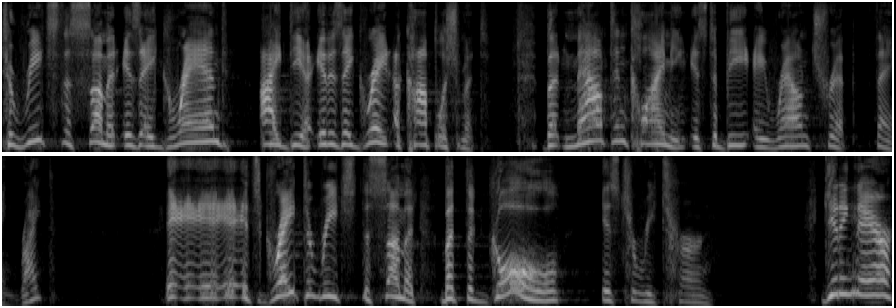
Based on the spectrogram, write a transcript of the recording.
to reach the summit is a grand idea, it is a great accomplishment. But mountain climbing is to be a round trip thing, right? It's great to reach the summit, but the goal is to return. Getting there,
